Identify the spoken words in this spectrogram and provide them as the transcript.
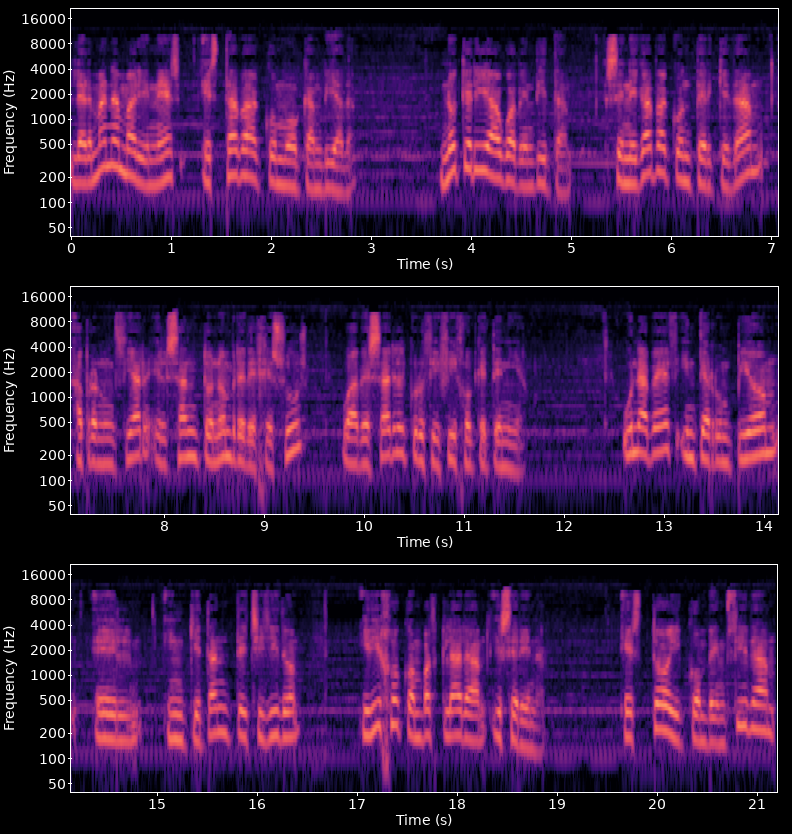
La hermana Marinés estaba como cambiada. No quería agua bendita, se negaba con terquedad a pronunciar el santo nombre de Jesús o a besar el crucifijo que tenía. Una vez interrumpió el inquietante chillido y dijo con voz clara y serena, Estoy convencida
